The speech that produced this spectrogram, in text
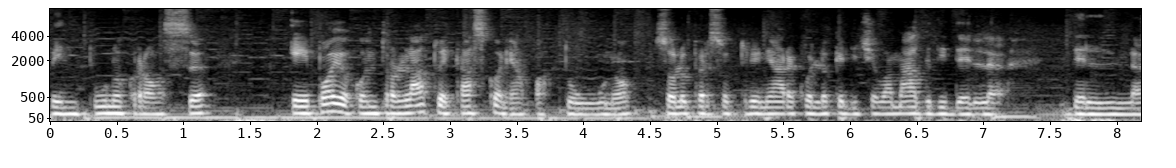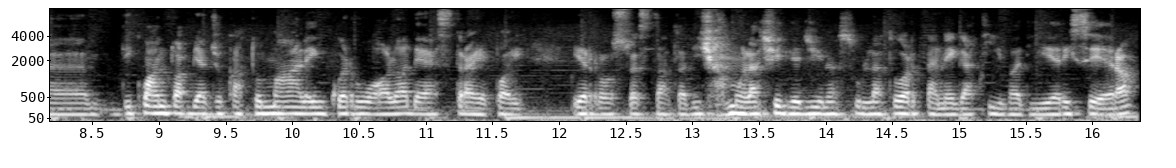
21 cross e poi ho controllato e Casco ne ha fatto uno, solo per sottolineare quello che diceva Magdi del, del, di quanto abbia giocato male in quel ruolo a destra e poi il rosso è stata diciamo la ciliegina sulla torta negativa di ieri sera.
